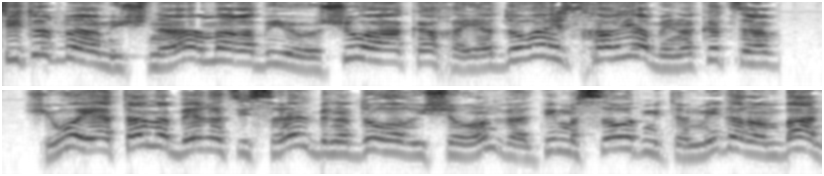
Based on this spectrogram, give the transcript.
ציטוט מהמשנה, אמר רבי יהושע, כך היה דורש זכריה בן הקצב. שהוא היה תנא בארץ ישראל בן הדור הראשון, ועל פי מסורת מתלמיד הרמב"ן,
